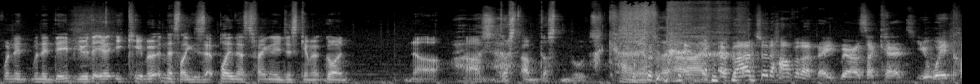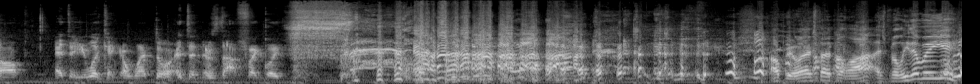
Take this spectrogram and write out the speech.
when they, when they debuted it, he came out in this like zipline this thing, and he just came out going, "No, I'm just I'm Dustin Rhodes." can't remember that. Imagine having a nightmare as a kid. You wake up and then you look at your window and then there's that thing going. I'll be honest, I'd be like, is Melina with you?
